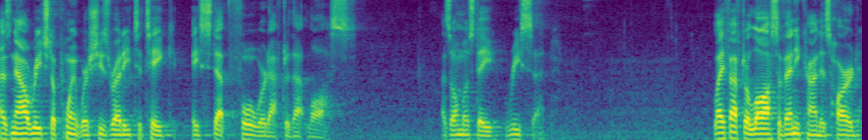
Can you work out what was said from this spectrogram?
has now reached a point where she's ready to take a step forward after that loss, as almost a reset. Life after loss of any kind is hard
